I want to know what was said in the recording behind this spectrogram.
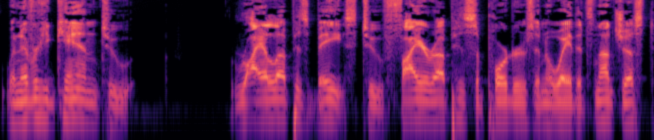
whenever he can to rile up his base, to fire up his supporters in a way that's not just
